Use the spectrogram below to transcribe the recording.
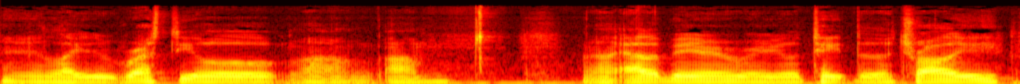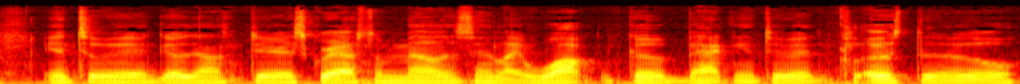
and like the rusty old um, um uh, elevator where you'll take the trolley into it and go downstairs, grab some melons, and like walk, go back into it, close the little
